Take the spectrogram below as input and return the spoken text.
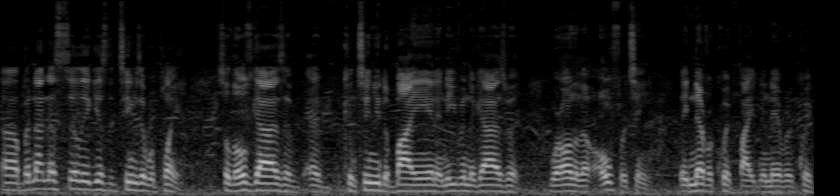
uh, but not necessarily against the teams that we're playing. So those guys have, have continued to buy in, and even the guys that were on the OFER team, they never quit fighting and never quit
